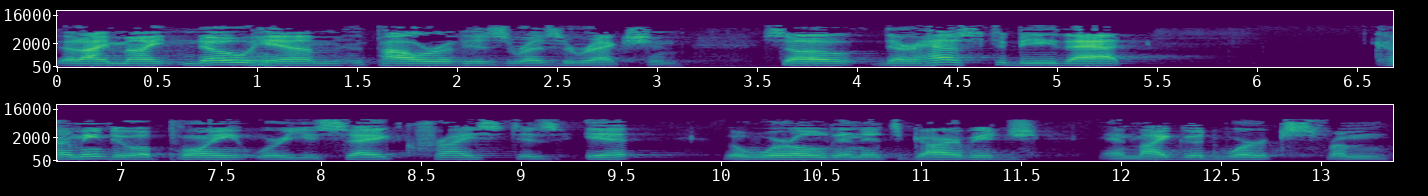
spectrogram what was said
that I might know him and the power of his resurrection. So there has to be that coming to a point where you say, Christ is it, the world and its garbage, and my good works from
